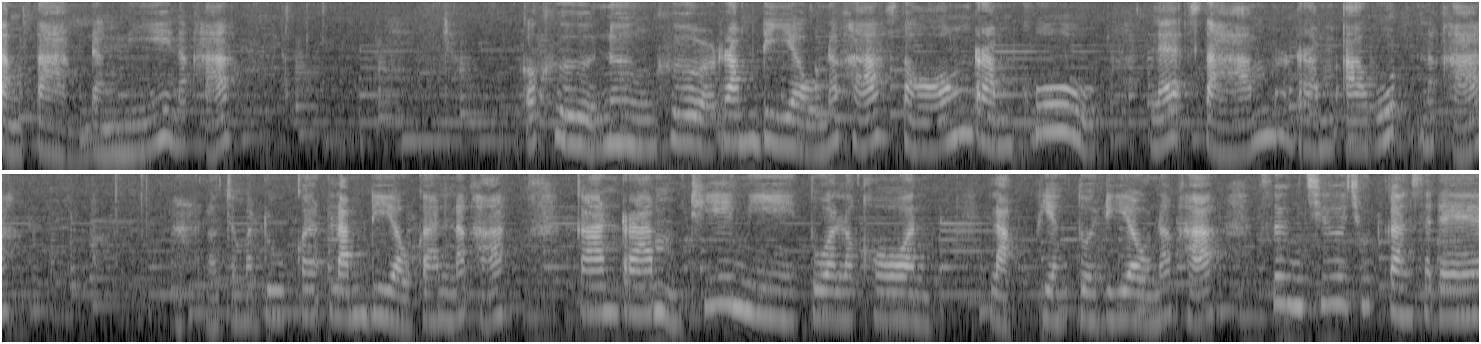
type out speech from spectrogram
ต่างๆ ดังนี้นะคะ ก็คือ 1. คือรำเดี่ยวนะคะ 2. รำคู่ และ 3. รำอาวุธนะคะเราจะมาดูกันรำเดี่ยวกันนะคะ การรำที่มีตัวละครหลักเพียงตัวเดียวนะคะ ซึ่งชื่อชุดการแสดง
